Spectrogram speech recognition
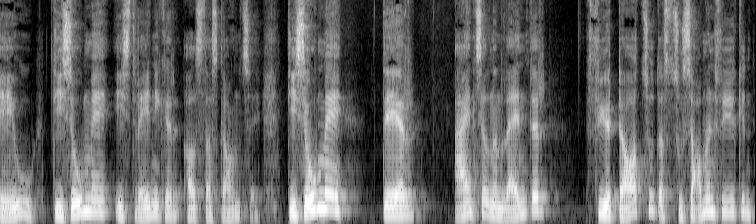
EU. Die Summe ist weniger als das Ganze. Die Summe der einzelnen Länder führt dazu, das Zusammenfügen,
